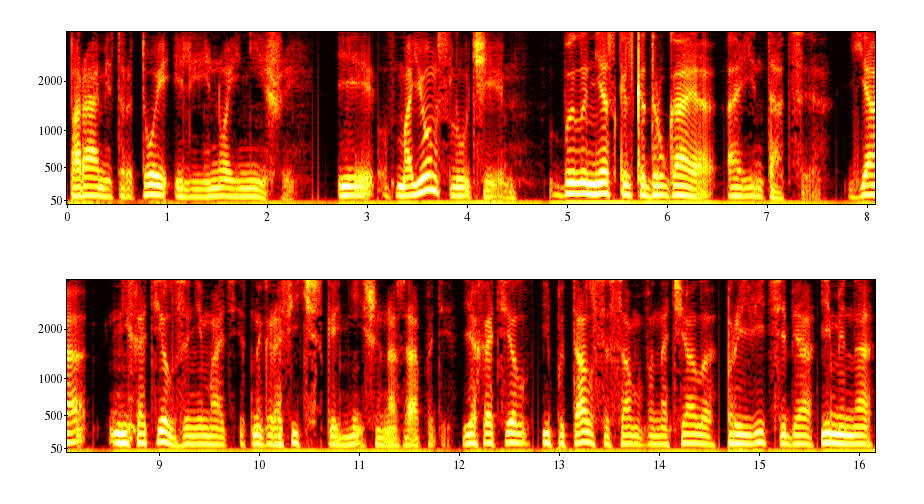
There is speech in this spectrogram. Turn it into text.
параметры той или иной ниши. И в моем случае была несколько другая ориентация. Я не хотел занимать этнографической ниши на Западе. Я хотел и пытался с самого начала проявить себя именно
